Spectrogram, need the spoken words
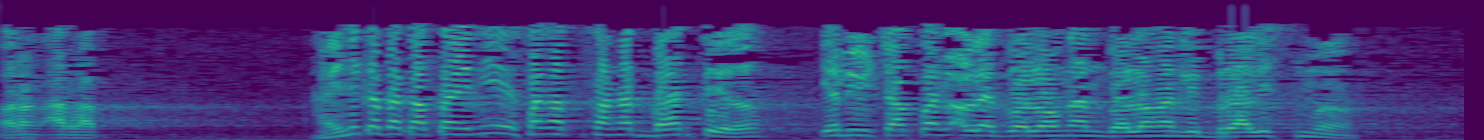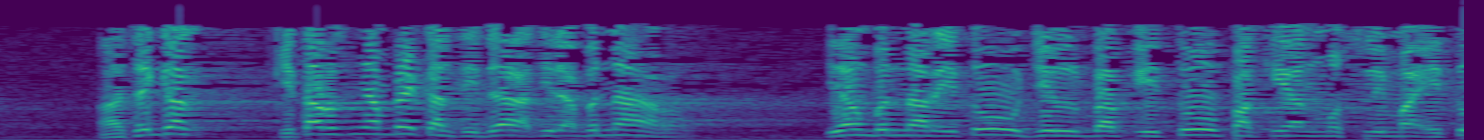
orang Arab. Nah ini kata-kata ini sangat-sangat batil yang diucapkan oleh golongan-golongan liberalisme. Nah, sehingga kita harus menyampaikan tidak, tidak benar. Yang benar itu jilbab itu pakaian muslimah itu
